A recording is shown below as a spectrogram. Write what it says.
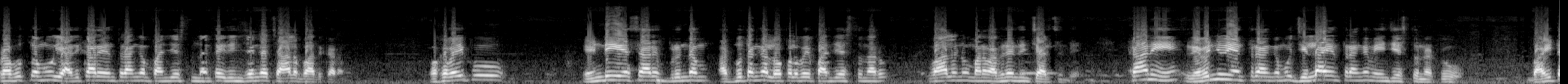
ప్రభుత్వము ఈ అధికార యంత్రాంగం పనిచేస్తుందంటే ఇది నిజంగా చాలా బాధకరం. ఒకవైపు ఎన్డీఎస్ఆర్ఎఫ్ బృందం అద్భుతంగా లోపల పోయి పనిచేస్తున్నారు. వాళ్ళను మనం అభినందించాల్సిందే. కానీ రెవెన్యూ యంత్రాంగము జిల్లా యంత్రాంగం ఏం చేస్తున్నట్టు? బయట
